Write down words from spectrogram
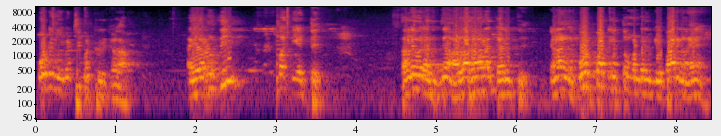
போட்டு நீங்க வெற்றி பெற்று இருக்கலாம் இருநூத்தி முப்பத்தி எட்டு தலைவர் அதுக்கு அழகான கருத்து. ஏன்னா அங்க கோட்பாட்டு யுத்தம் பண்றதுக்கு பாருங்களேன்.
